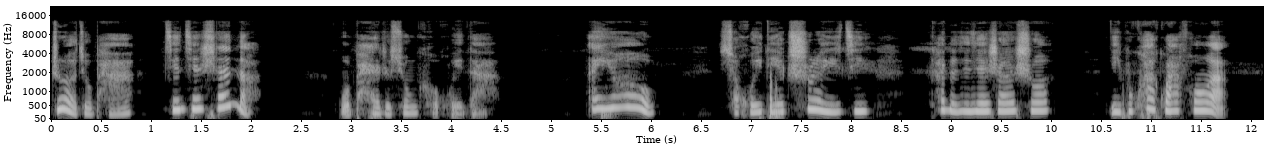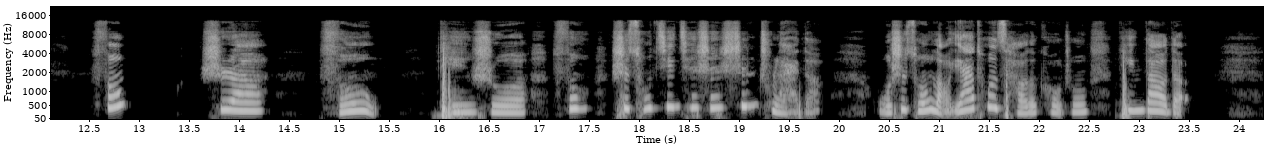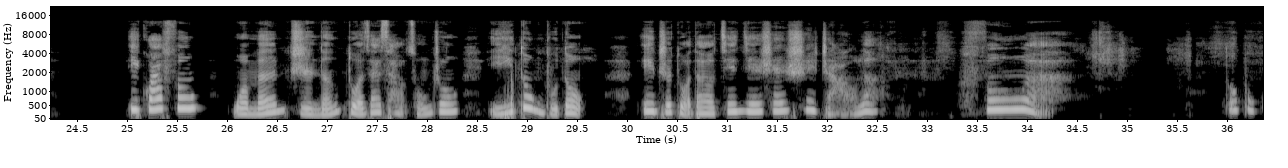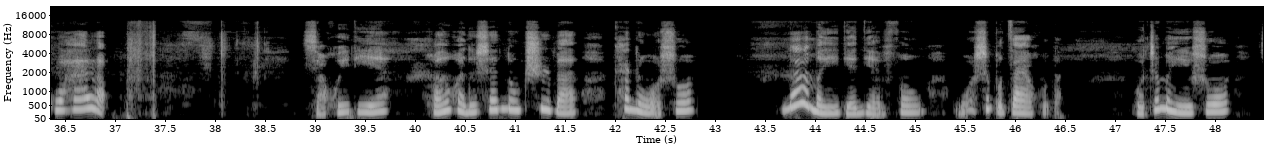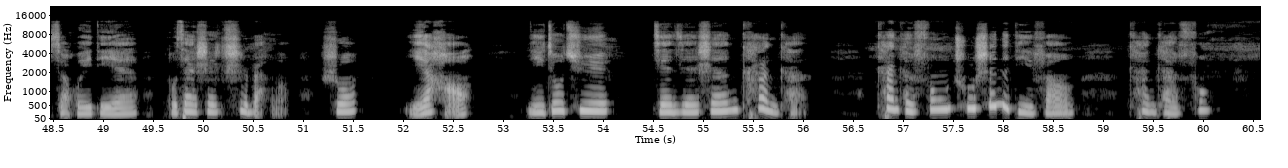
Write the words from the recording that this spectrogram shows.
这就爬尖尖山呢。”我拍着胸口回答：“哎呦！”小灰蝶吃了一惊，看着尖尖山说：“你不怕刮风啊？风？”是啊，风。听说风是从尖尖山生出来的，我是从老鸭驼草的口中听到的。一刮风，我们只能躲在草丛中一动不动，一直躲到尖尖山睡着了。风啊，都不刮了。小灰蝶缓缓地扇动翅膀，看着我说。那么一点点风，我是不在乎的。我这么一说，小灰蝶不再扇翅膀了，说：“也好，你就去尖尖山看看，看看风出生的地方，看看风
